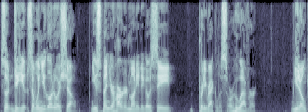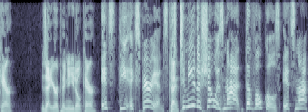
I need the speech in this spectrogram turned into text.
so do you? So when you go to a show, you spend your hard-earned money to go see Pretty Reckless or whoever. You don't care. Is that your opinion? You don't care? It's the experience. Okay. To me, the show is not the vocals. It's not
